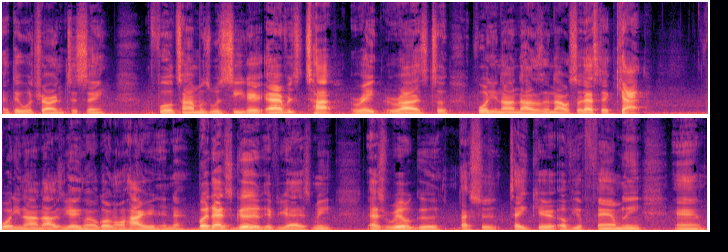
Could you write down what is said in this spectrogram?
that they were trying to say. Full timers would see their average top rate rise to $49 an hour. So that's the cap, $49. You ain't gonna go no higher than that. But that's good if you ask me. That's real good. That should take care of your family and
